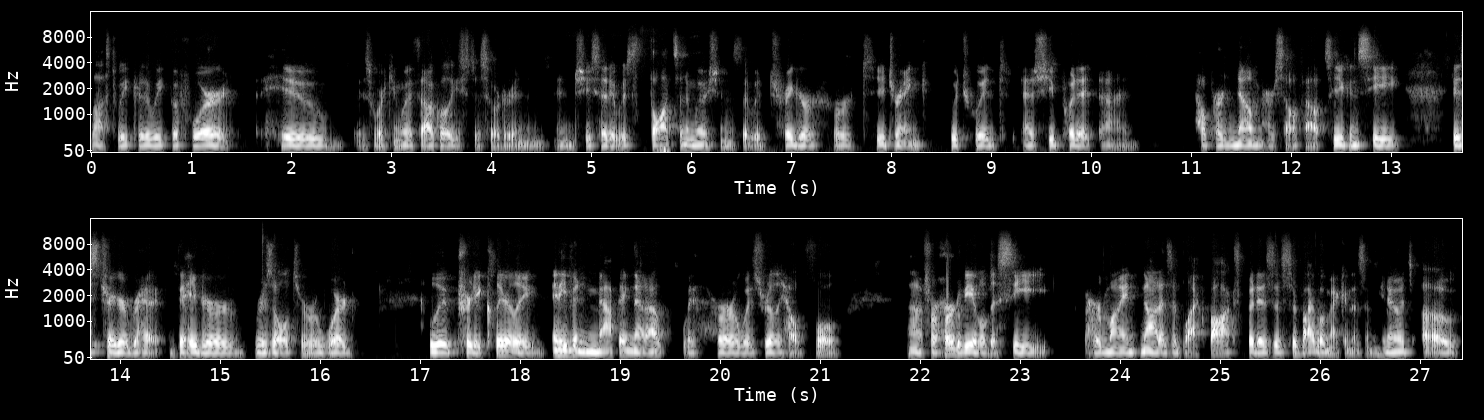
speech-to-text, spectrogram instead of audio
last week or the week before who is working with alcohol use disorder, and, and she said it was thoughts and emotions that would trigger her to drink, which would, as she put it, uh, help her numb herself out. So you can see this trigger behavior result or reward loop pretty clearly. And even mapping that out with her was really helpful uh, for her to be able to see her mind not as a black box, but as a survival mechanism. You know, it's, oh,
